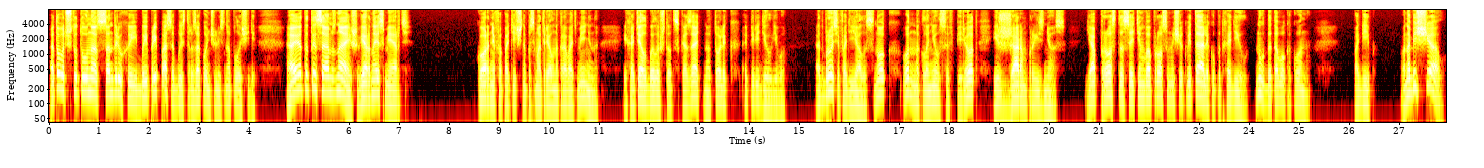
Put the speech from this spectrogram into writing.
А то вот что-то у нас с Андрюхой боеприпасы быстро закончились на площади. А это ты сам знаешь, верная смерть. Корнев апатично посмотрел на кровать Минина и хотел было что-то сказать, но Толик опередил его. Отбросив одеяло с ног, он наклонился вперед и с жаром произнес. — Я просто с этим вопросом еще к Виталику подходил, ну, до того, как он погиб. Он обещал.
